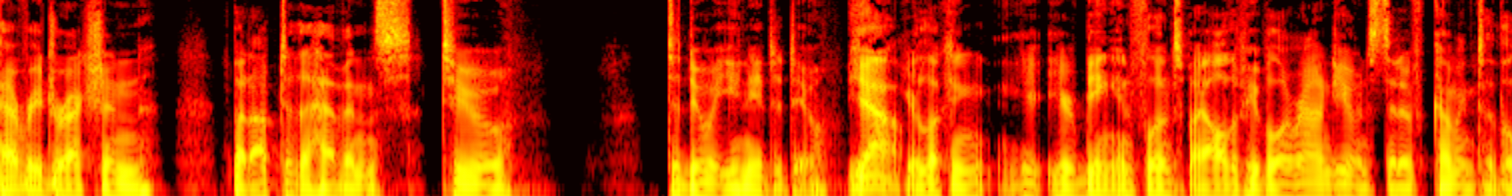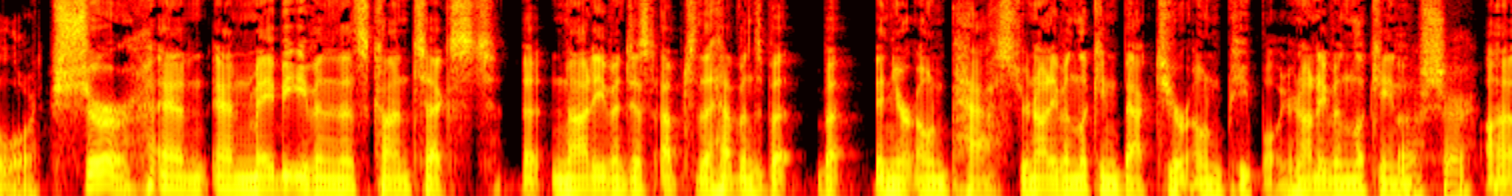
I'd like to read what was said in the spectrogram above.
every direction but up to the heavens to to do what you need to do. Yeah. You're looking you're being influenced by all the people around you instead of coming to the Lord. Sure. And and maybe even in this context uh, not even just up to the heavens but but in your own past. You're not even looking back to your own people. You're not even looking oh, sure. Uh,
